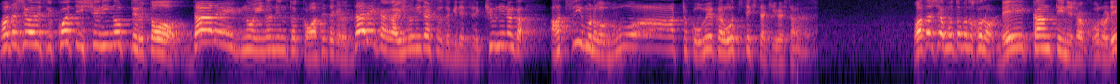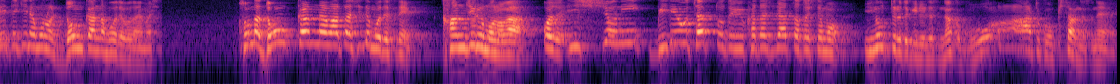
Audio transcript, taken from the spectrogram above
私はですね、こうやって一緒に祈ってると、誰の祈りの時か忘れたけど、誰かが祈り出した時ですね、急になんか熱いものがうわーっとこう上から落ちてきた気がしたんです。私はもともとこの霊感っていうんでしょうか、この霊的なものに鈍感な方でございました。そんな鈍感な私でもですね、感じるものが、一緒にビデオチャットという形であったとしても、祈ってる時にですね、なんかブワーっとこう来たんですね。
